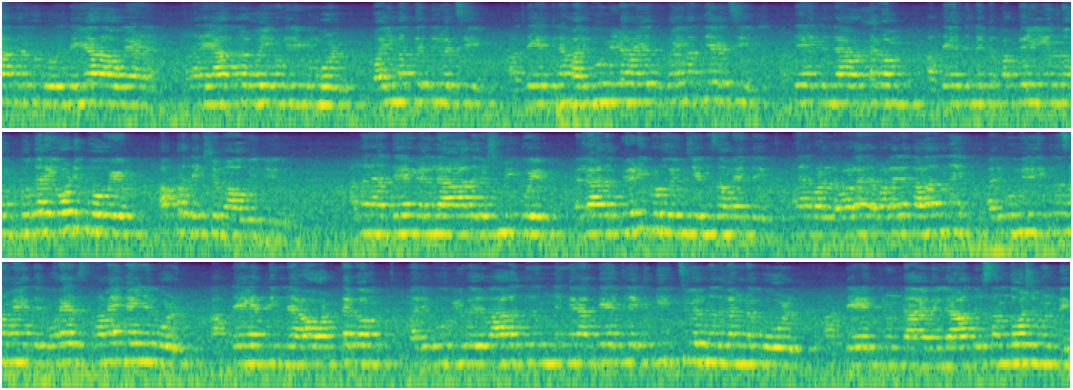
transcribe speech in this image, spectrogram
യാത്രയ്ക്ക് പോയി തയ്യാറാവുകയാണ്. അങ്ങനെ യാത്ര പോയിക്കൊണ്ടിരിക്കുമ്പോൾ വൈമത്യത്തിൽ വെച്ച് അദ്ദേഹത്തിന്റെ മരുഭൂമിയുടെ വൈമത്യ വെച്ച് അദ്ദേഹത്തിന്റെ ഒട്ടകം അദ്ദേഹത്തിന്റെ പക്കലിൽ നിന്നും കുതറി ഓടിപ്പോവുകയും അപ്രത്യക്ഷമാവുകയും ചെയ്തു. അങ്ങനെ അദ്ദേഹം വല്ലാതെ വിഷമിക്കുകയും വല്ലാതെ പേടിപ്പെടുകയും ചെയ്യുന്ന സമയത്ത് അങ്ങനെ വളരെ വളരെ തളർന്ന് മരുഭൂമിയിൽ ഇരിക്കുന്ന സമയത്ത് കുറെ സമയം കഴിഞ്ഞപ്പോൾ അദ്ദേഹത്തിന്റെ ആ ഒട്ടകം മരുഭൂമിയുടെ ഒരു ഭാഗത്ത് നിന്ന് ഇങ്ങനെ അദ്ദേഹത്തിലേക്ക് തിരിച്ചു വരുന്നത് കണ്ടപ്പോൾ അദ്ദേഹത്തിനുണ്ടായ വല്ലാത്തൊരു സന്തോഷമുണ്ട്.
